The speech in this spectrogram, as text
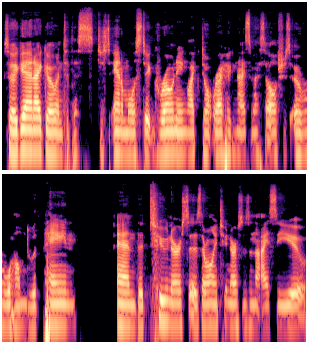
So again, I go into this just animalistic groaning, like don't recognize myself, just overwhelmed with pain. And the two nurses, there were only two nurses in the ICU,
